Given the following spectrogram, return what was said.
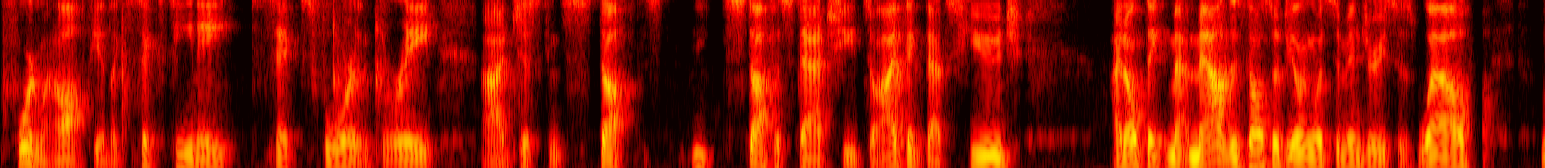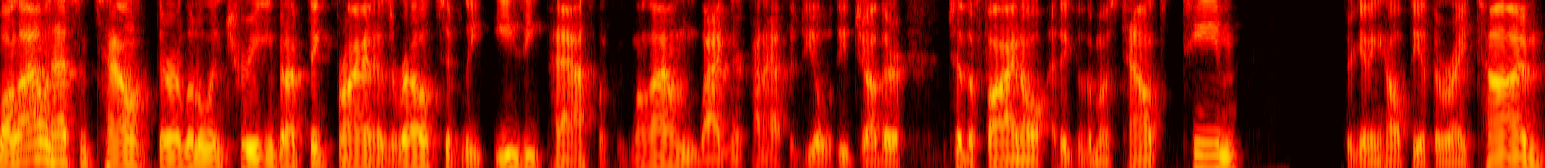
Ford went off. He had like 16, 8, 6, 4, and 3. Uh, just can stuff stuff a stat sheet. So I think that's huge. I don't think Mount is also dealing with some injuries as well. Long Island has some talent. They're a little intriguing, but I think Bryant has a relatively easy path. Long Island and Wagner kind of have to deal with each other to the final. I think they're the most talented team. They're getting healthy at the right time.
